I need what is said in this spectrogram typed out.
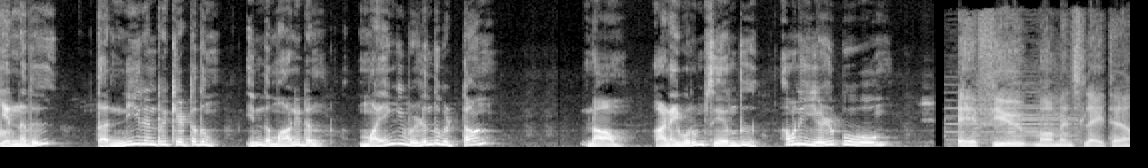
என்னது? தண்ணீர் என்று கேட்டதும் இந்த மானிடன் மயங்கி விழுந்து விட்டான். நாம் அனைவரும் சேர்ந்து அவனை எழுப்புவோம். A few moments later.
